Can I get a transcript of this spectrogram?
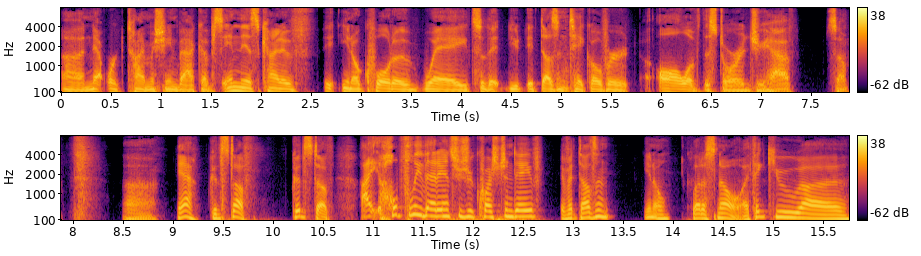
uh, network time machine backups in this kind of you know quota way, so that you, it doesn't take over all of the storage you have. So, uh, yeah, good stuff. Good stuff. I hopefully that answers your question, Dave. If it doesn't, you know, let us know. I think you. Uh,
